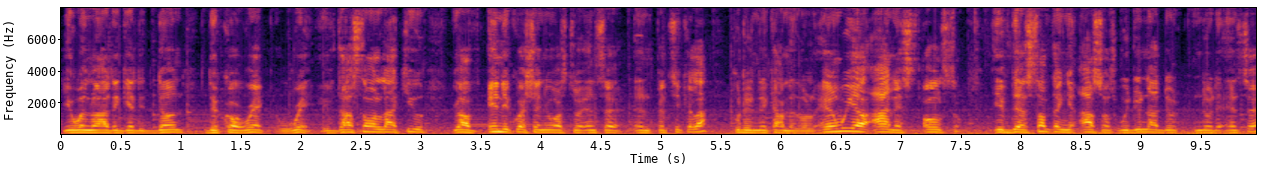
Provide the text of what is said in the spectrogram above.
you will know how to get it done the correct way. If that's not like you, you have any question you want us to answer in particular, put it in the comment below. And we are honest also. If there's there's something you ask us, we do not do, know the answer,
